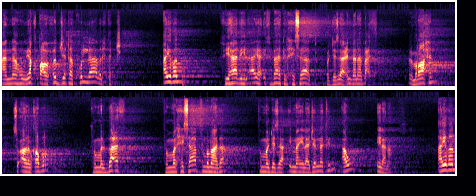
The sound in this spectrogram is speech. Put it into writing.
أنه يقطع حجة كل من احتج. أيضا في هذه الآية إثبات الحساب والجزاء عندنا بعث. المراحل سؤال القبر ثم البعث ثم الحساب ثم ماذا؟ ثم الجزاء إما إلى جنة أو إلى نار. أيضا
